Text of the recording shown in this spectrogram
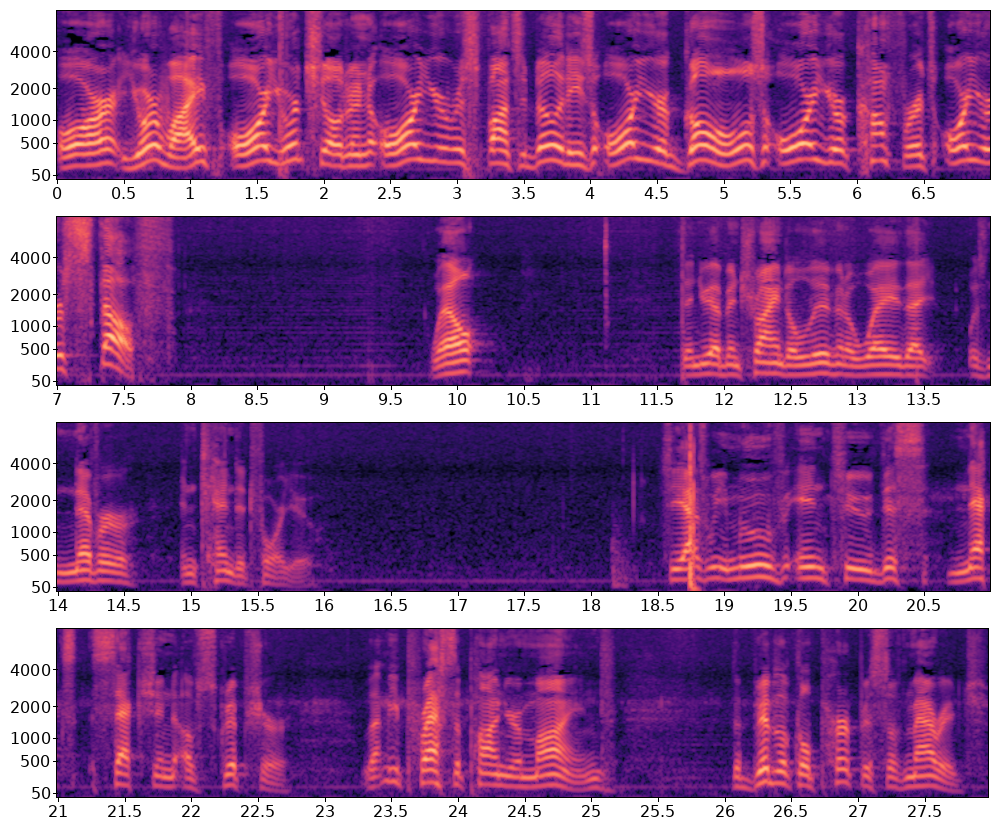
or your wife, or your children, or your responsibilities, or your goals, or your comforts, or your stuff, well, then you have been trying to live in a way that was never intended for you. See, as we move into this next section of Scripture, let me press upon your mind the biblical purpose of marriage.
